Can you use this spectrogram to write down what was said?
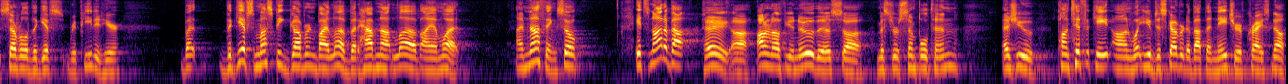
several of the gifts repeated here, but the gifts must be governed by love, but have not love, I am what? I'm nothing. So it's not about, hey, uh, I don't know if you knew this, uh, Mr. Simpleton, as you pontificate on what you've discovered about the nature of Christ. No,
